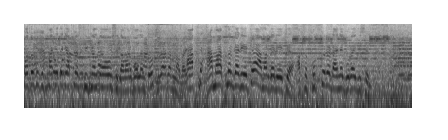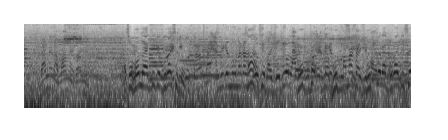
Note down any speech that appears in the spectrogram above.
কতটুকু ফাঁকে থেকে আপনার সিগন্যাল দেওয়া উচিত আমার বলেন তো। আপনি আমার আপনার গাড়ি এটা আমার গাড়ি এটা। আপনি ফুট করে ডাইনে ঘুরাই দিছেন। জানে না বামে বামে আচ্ছা হলো একদিকে ঘুরাইছি তো ভাই আমি কিন্তু ওনার কাছে হ্যাঁ। বলছি ভাই যদিও লাগে ভাই। করে ঘুরাই দিছে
